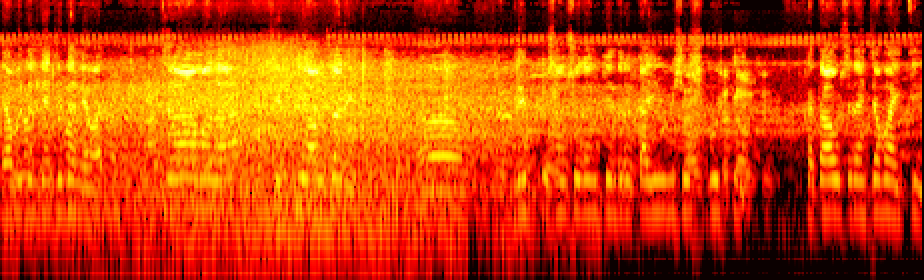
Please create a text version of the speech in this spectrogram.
त्याबद्दल त्यांचे धन्यवाद. आम्हाला शेती अवजारे ड्रिप संशोधन केंद्र काही विशेष गोष्टी खता औषधांच्या माहिती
